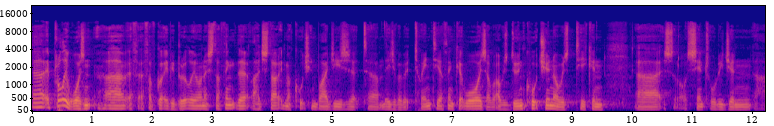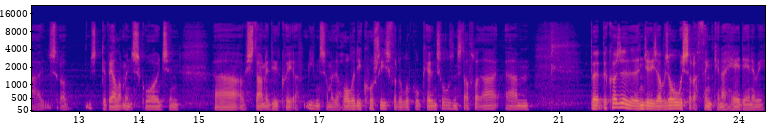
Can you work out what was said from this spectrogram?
Uh, it probably wasn't, uh, if, if I've got to be brutally honest. I think that I had started my coaching badges at um, the age of about 20, I think it was. I, I was doing coaching, I was taking uh, sort of central region uh, sort of development squads and uh, I was starting to do quite a, even some of the holiday courses for the local councils and stuff like that. Um, but because of the injuries, I was always sort of thinking ahead anyway.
